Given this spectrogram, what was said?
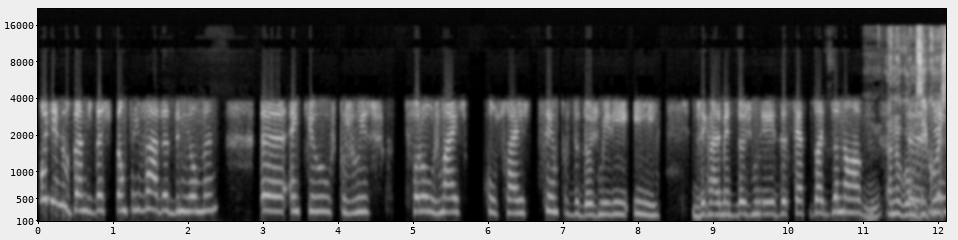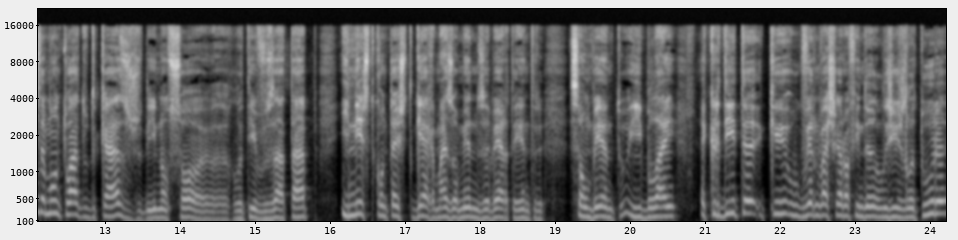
olha, nos anos da gestão privada de Nilman, uh, em que os prejuízos foram os mais colossais de sempre, de 2000 e designadamente 2017, 18, 19. Ana Gomes, uh, e com este amontoado de casos, e não só uh, relativos à TAP, e neste contexto de guerra mais ou menos aberta entre São Bento e Belém, acredita que o governo vai chegar ao fim da legislatura?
